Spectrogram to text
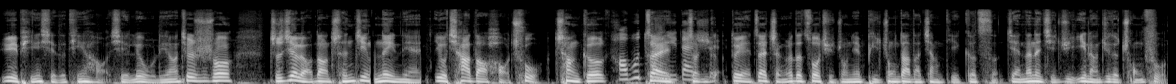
乐评写的挺好，写六五零幺，就是说直截了当、沉静内敛又恰到好处，唱歌毫不拖在整个。对，在整个的作曲中间比重大大降低，歌词简单的几句一两句的重复，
